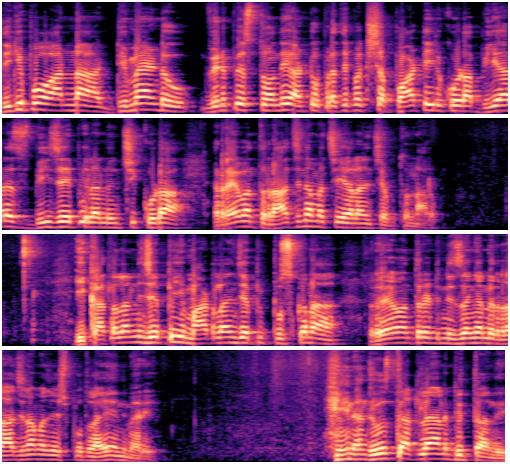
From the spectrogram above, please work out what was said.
దిగిపో అన్న డిమాండ్ వినిపిస్తోంది అంటూ ప్రతిపక్ష పార్టీలు కూడా బీఆర్ఎస్ బీజేపీల నుంచి కూడా రేవంత్ రాజీనామా చేయాలని చెబుతున్నారు. ఈ కథలని చెప్పి ఈ మాటలని చెప్పి పుసుకున రేవంత్ రెడ్డి నిజంగానే రాజీనామా చేసిపోతా అయ్యింది మరి? ఈయన చూస్తే అట్లే అనిపిస్తుంది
